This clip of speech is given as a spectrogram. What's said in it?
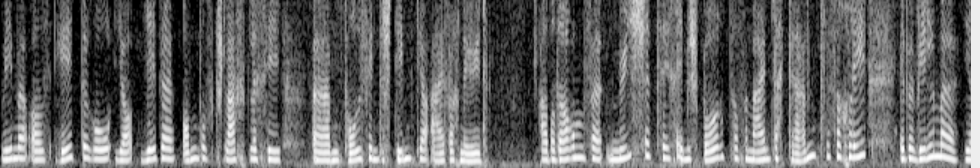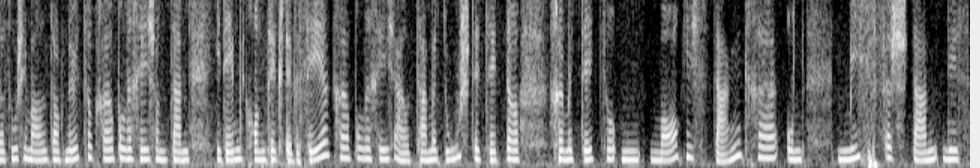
wie man als hetero ja jeden andersgeschlechtliche ähm, toll findet. Stimmt ja einfach nicht. Aber darum vermischen sich im Sport so vermeintlich Grenzen so ein bisschen, eben weil man ja sonst im Alltag nicht so körperlich ist und dann in dem Kontext eben sehr körperlich ist, auch zusammen duscht etc., kommen dort so magisches Denken und Missverständnis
